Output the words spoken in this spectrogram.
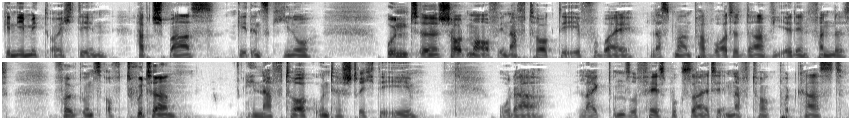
genehmigt euch den. Habt Spaß, geht ins Kino und äh, schaut mal auf enoughtalk.de vorbei. Lasst mal ein paar Worte da, wie ihr den fandet. Folgt uns auf Twitter enoughtalk-de oder liked unsere Facebook-Seite Enoughtalk Podcast.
